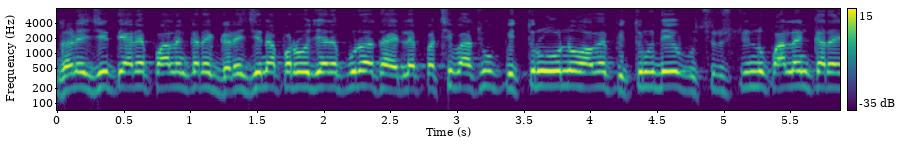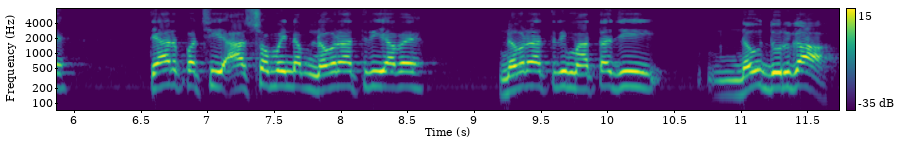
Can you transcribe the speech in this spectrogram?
ગણેશજી ત્યારે પાલન કરે, ગણેશજીના પર્વો જ્યારે પૂરા થાય એટલે પછી પાછું પિતૃઓનું આવે, પિતૃદેવ સૃષ્ટિનું પાલન કરે. ત્યાર પછી આસો મહિનામાં નવરાત્રિ આવે. નવરાત્રિ માતાજી નવ દુર્ગા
